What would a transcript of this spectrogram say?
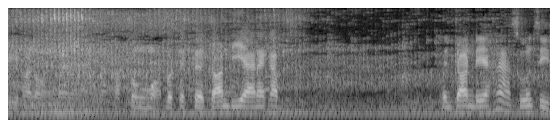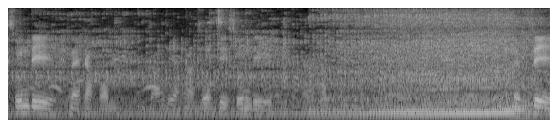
พี่พาน้องมานะครับส่งหมอบรถแท็กเตอร์จอนเดียนะครับ เป็นจอนเดียร์ 5040D นะครับผมจอนเดียร์ 5040D นะครับเป็นสี่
